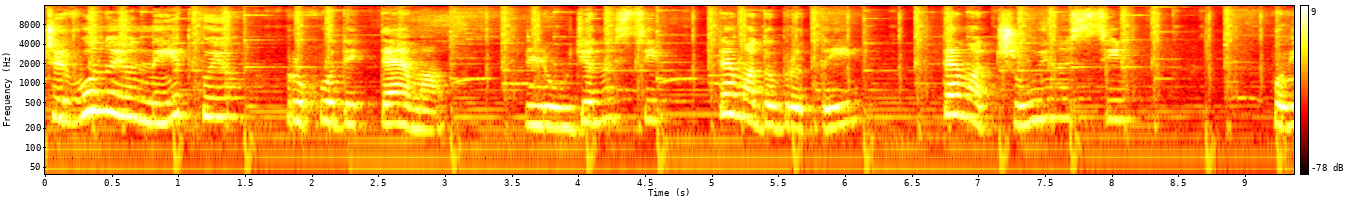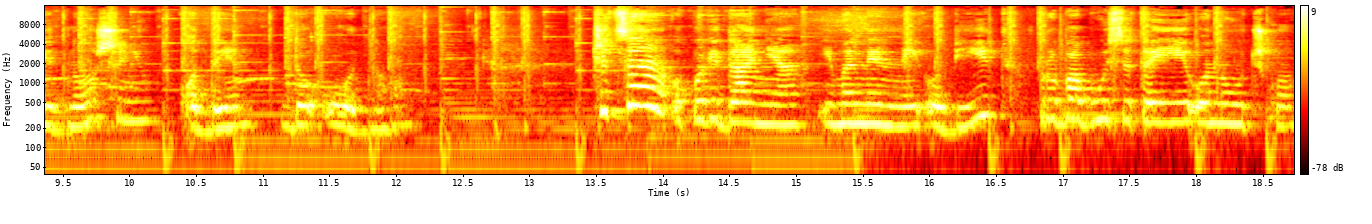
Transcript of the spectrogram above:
червоною ниткою проходить тема людяності, тема доброти, тема чуйності по відношенню один до одного. Чи це оповідання іменинний обід про бабусю та її онучку,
